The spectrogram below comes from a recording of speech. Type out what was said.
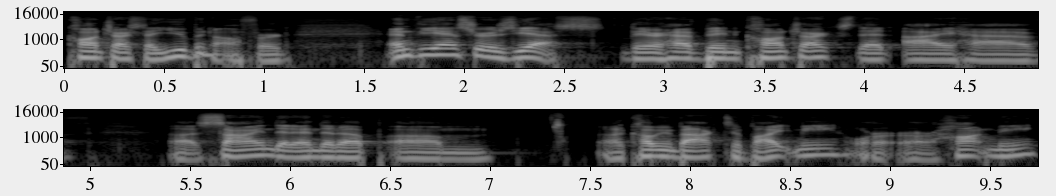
contracts that you've been offered? And the answer is yes. There have been contracts that I have uh, sign that ended up um, uh, coming back to bite me or, or haunt me.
